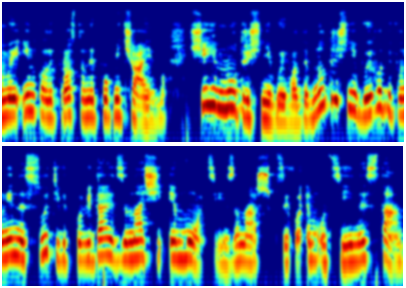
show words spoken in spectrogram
ми інколи просто не помічаємо. Ще є внутрішні вигоди. Внутрішні вигоди вони несуть і відповідають за наші емоції, за наш психоемоційний стан,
